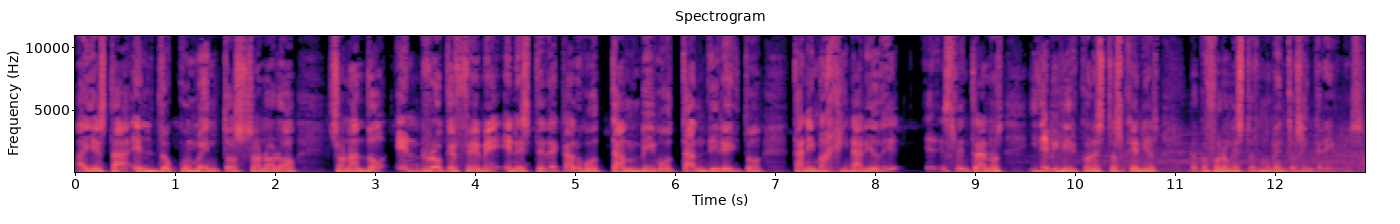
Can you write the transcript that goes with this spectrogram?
ahí está el documento sonoro sonando en Rock FM, en este decálogo tan vivo, tan directo, tan imaginario de centrarnos y de vivir con estos genios lo que fueron estos momentos increíbles.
